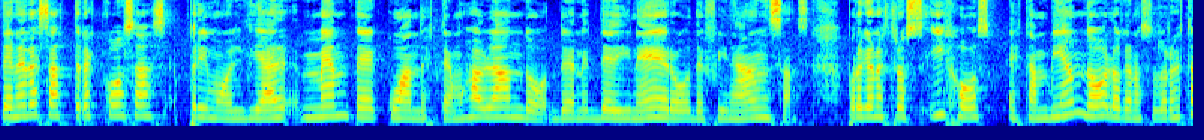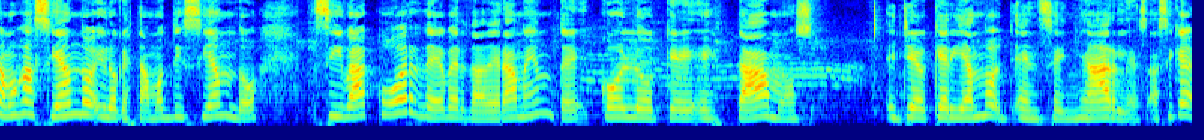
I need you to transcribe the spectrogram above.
tener esas tres cosas primordialmente cuando estemos hablando de, dinero, de finanzas, porque nuestros hijos están viendo lo que nosotros estamos haciendo y lo que estamos diciendo, si va acorde verdaderamente con lo que estamos queriendo enseñarles. Así que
